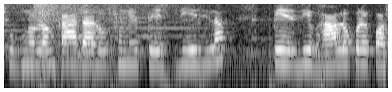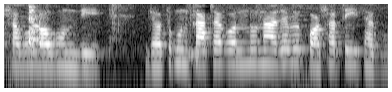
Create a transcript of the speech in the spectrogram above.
শুকনো লঙ্কা, আদা, রসুনের পেস্ট দিয়ে দিলাম। পেস্ট দিয়ে ভালো করে কষাবো লবণ দিয়ে। যতক্ষণ কাঁচা গন্ধ না যাবে, কষাতেই থাকব।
